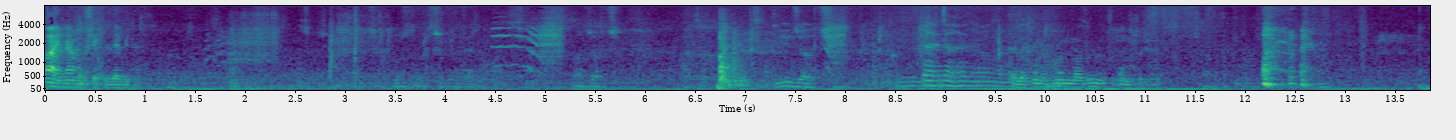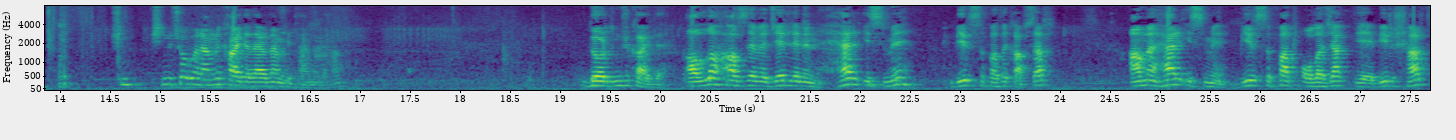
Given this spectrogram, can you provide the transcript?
Aynen bu şekilde bidat. Telefon etmem lazım. Şimdi, şimdi çok önemli kaydelerden bir tane daha. Dördüncü kayde. Allah Azze ve Celle'nin her ismi bir sıfatı kapsar. Ama her ismi bir sıfat olacak diye bir şart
